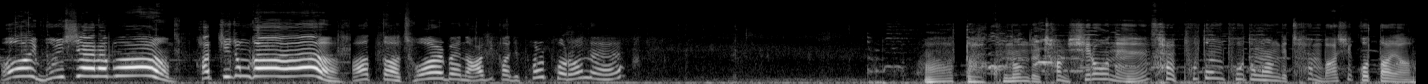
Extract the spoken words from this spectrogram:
어이 문씨 알아봄 같이 좀가! 아따 저 할배는 아직까지 펄펄하네. 아따 그놈들 참 싫어네. 살 포동포동한 게 참 맛있겠다 야.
